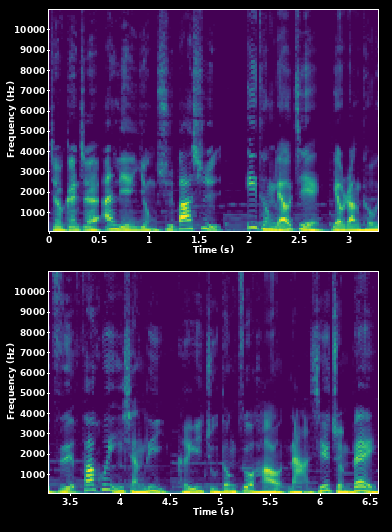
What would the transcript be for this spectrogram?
就跟着安联永续巴士，一同了解要让投资发挥影响力，可以主动做好哪些准备。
